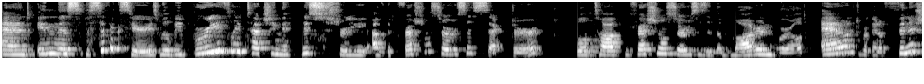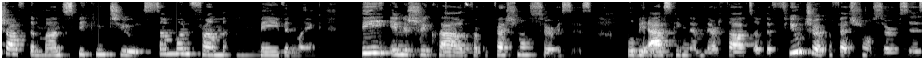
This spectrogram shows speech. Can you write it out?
And in this specific series, we'll be briefly touching the history of the professional services sector. We'll talk professional services in the modern world, and we're going to finish off the month speaking to someone from MavenLink, the industry cloud for professional services. We'll be asking them their thoughts of the future of professional services,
